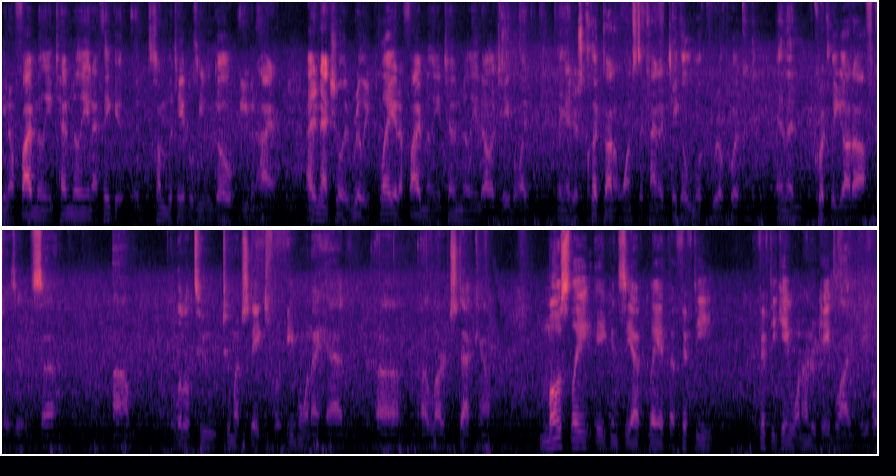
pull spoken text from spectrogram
you know five million, ten million. I think it, some of the tables even go even higher. I didn't actually really play at a five million, ten million dollar table. I think I just clicked on it once to kind of take a look real quick, and then quickly got off because it was uh, um, a little too too much stakes for even when I had uh, a large stack count. Mostly, you can see I play at the 50, 50k, 100k blind table.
